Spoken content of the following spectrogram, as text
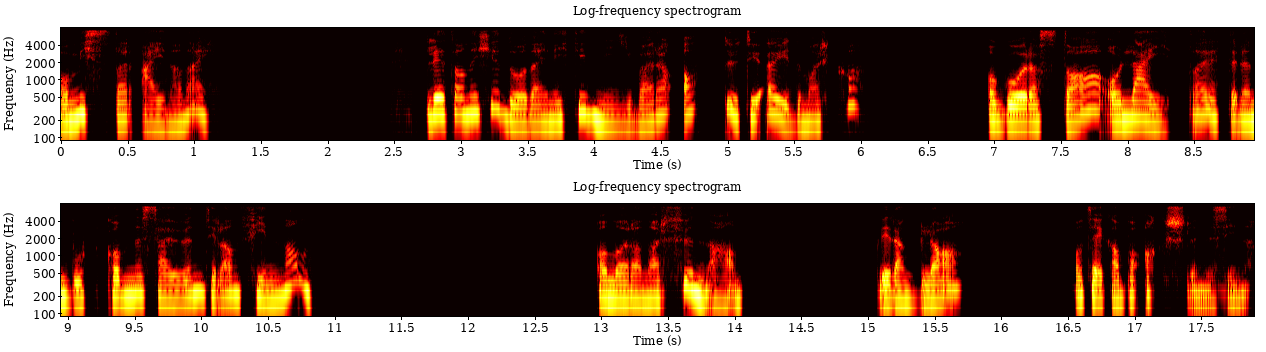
og mistar ein av dei, let han ikkje da dei 99 være att ute i øydemarka, og går av stad og leitar etter den bortkomne sauen til han finner han? Og når han har funnet han, blir han glad og tek han på akslene sine.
